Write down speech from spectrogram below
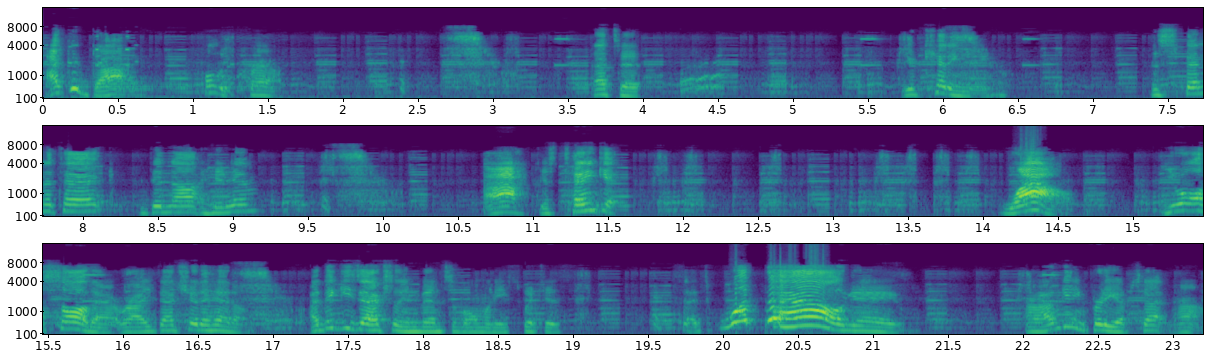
I could die. Holy crap. That's it. You're kidding me. The spin attack did not hit him? Ah, just tank it. Wow. You all saw that, right? That should have hit him. I think he's actually invincible when he switches. What the hell, game? I'm getting pretty upset now.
